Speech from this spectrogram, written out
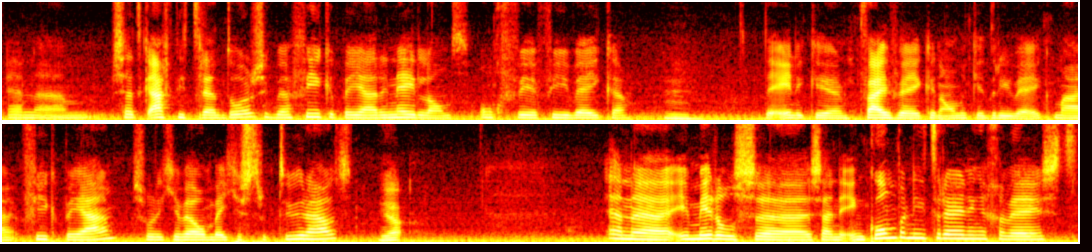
En ehm, zet ik eigenlijk die trend door. Dus ik ben vier keer per jaar in Nederland. Ongeveer vier weken. Hmm. De ene keer vijf weken, de andere keer drie weken. Maar vier keer per jaar, zodat je wel een beetje structuur houdt. Ja. En eh, inmiddels eh, zijn de in-company trainingen geweest.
